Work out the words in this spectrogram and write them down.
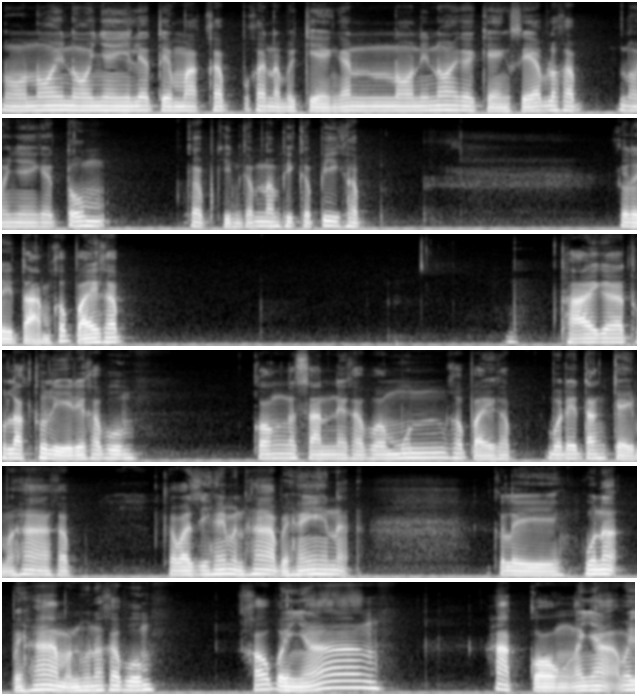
หนอน้อยหนอใหญ่แล้วแต่มักครับขนาดไปแกงกันหนอน้อยๆก็แกงแซบแล้วครับหนอใหญ่ก็ต้มกับกินกับน้ำพริกกะปิครับ ก็เลยตามเข้าไปครับทายก็ทุลักทุเลเลยครับผมก้องกระสันนะครับพอมุนเข้าไปครับบ่ได้ตั้งใจมาห้าครับก็ว่าสิให้มันห้าไปให้นั่นน่ะ ก็เลยพุ่นะไปห้ามันพุ่นะครับผม เข้าไปย่าง หักกองอัญญะไว้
